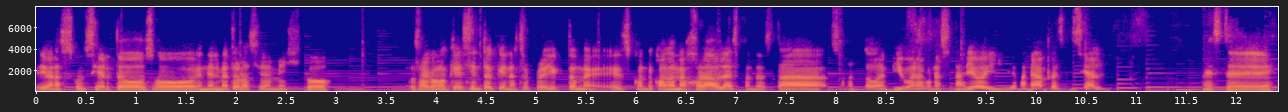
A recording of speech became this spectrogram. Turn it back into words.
iban a sus conciertos o en el metro de la Ciudad de México. O sea, como que siento que nuestro proyecto es cuando, cuando mejor habla es cuando está sonando en vivo en algún escenario y de manera presencial. Este,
